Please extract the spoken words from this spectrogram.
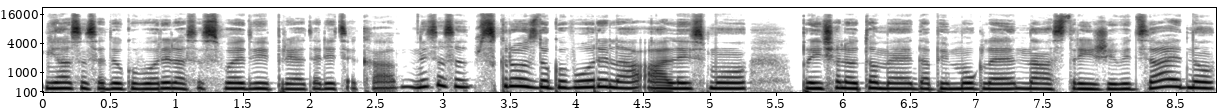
Ja sam se dogovorila sa svoje dvije prijateljice. Ka, nisam se skroz dogovorila, ali smo pričali o tome da bi mogle nas tri živjeti zajedno.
